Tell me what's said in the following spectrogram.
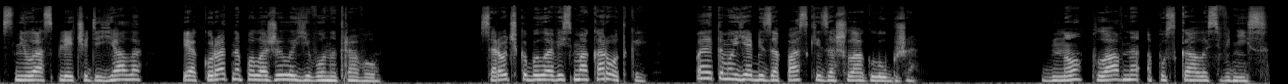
Сняла с плеч одеяло — и аккуратно положила его на траву. Сорочка была весьма короткой, поэтому я без опаски зашла глубже. Дно плавно опускалось вниз.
